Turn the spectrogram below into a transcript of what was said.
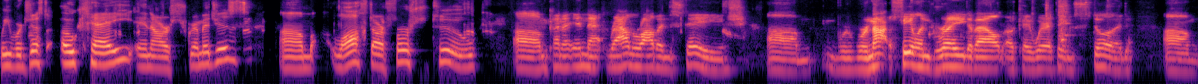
we were just okay in our scrimmages. Um, lost our first two, um, kind of in that round robin stage. Um, we're, we're, not feeling great about okay where things stood. Um,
